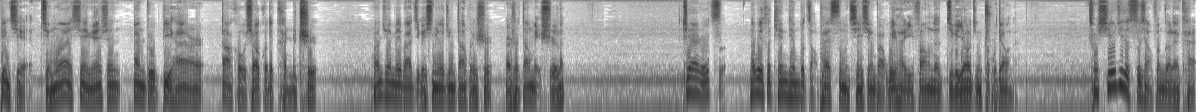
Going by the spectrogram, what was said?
并且景木案现原身，按住碧孩儿，大口小口地啃着吃，完全没把几个犀牛精当回事，而是当美食了。既然如此，那为何天天不早派四目琴星把危害一方的几个妖精除掉呢？从《西游记》的思想风格来看，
